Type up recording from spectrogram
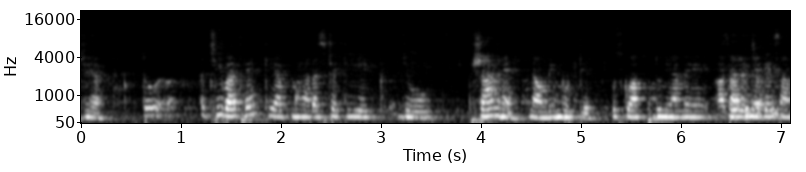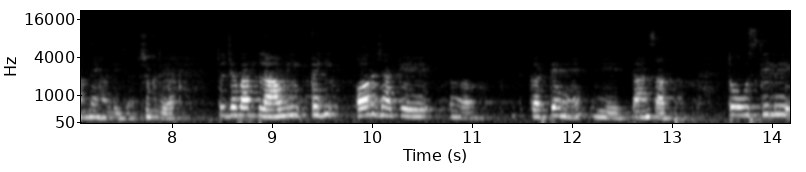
जी हाँ. तो अच्छी बात है कि आप महाराष्ट्र की एक जो शान है लावनी नृत्य उसको आप दुनिया में जगह जाते सामने यहाँ ले जाए शुक्रिया। तो जब आप लावनी कहीं और जाके अ, करते हैं ये डांस आप तो उसके लिए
